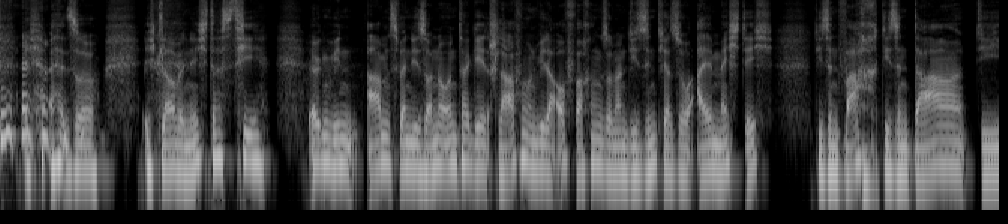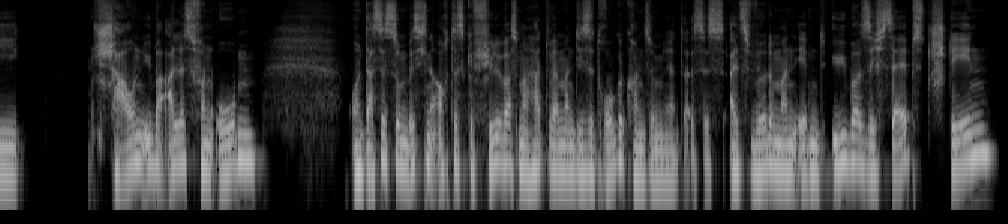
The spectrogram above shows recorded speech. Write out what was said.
also ich glaube nicht, dass die irgendwie abends, wenn die Sonne untergeht, schlafen und wieder aufwachen, sondern die sind ja so allmächtig. Die sind wach, die sind da, die schauen über alles von oben. Und das ist so ein bisschen auch das Gefühl, was man hat, wenn man diese Droge konsumiert. Es ist, als würde man eben über sich selbst stehen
